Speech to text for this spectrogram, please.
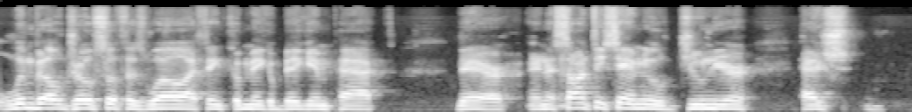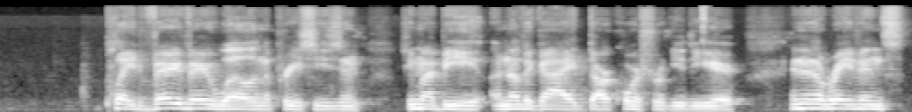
Linval Joseph as well, I think could make a big impact there. And Asante Samuel Jr. has played very, very well in the preseason. So he might be another guy, dark horse rookie of the year. And then the Ravens,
